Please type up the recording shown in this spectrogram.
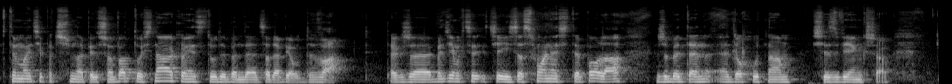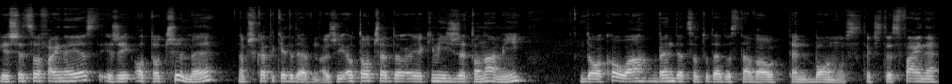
w tym momencie patrzymy na pierwszą wartość, na koniec tury będę zarabiał 2. Także będziemy chcieli zasłaniać te pola, żeby ten dochód nam się zwiększał. Jeszcze co fajne jest, jeżeli otoczymy, na przykład takie drewno, jeżeli otoczę do jakimiś żetonami, dookoła będę co tutaj dostawał ten bonus, także to jest fajne.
